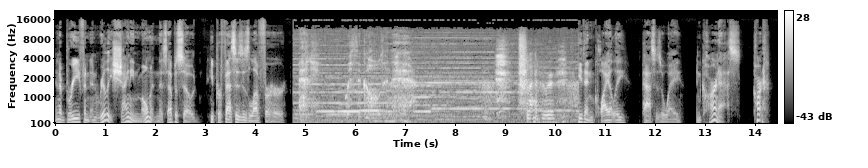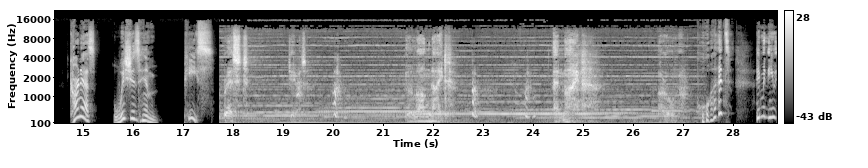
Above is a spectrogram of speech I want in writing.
in a brief and, and really shining moment in this episode, he professes his love for her. Annie, with the golden hair. Flower. He then quietly passes away, and Karnas, Car- Karnas wishes him peace. Rest, Jameson. Your long night and mine are over. What? I mean, he,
